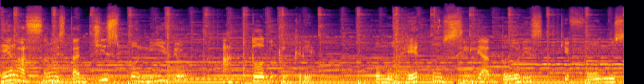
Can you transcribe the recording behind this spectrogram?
relação está disponível a todo que crê, como reconciliadores que fomos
